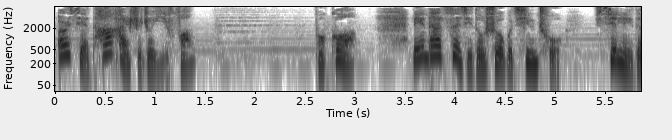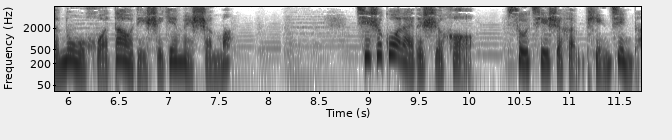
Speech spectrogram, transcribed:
而且他还是这一方。不过，连他自己都说不清楚心里的怒火到底是因为什么。其实过来的时候，苏七是很平静的。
